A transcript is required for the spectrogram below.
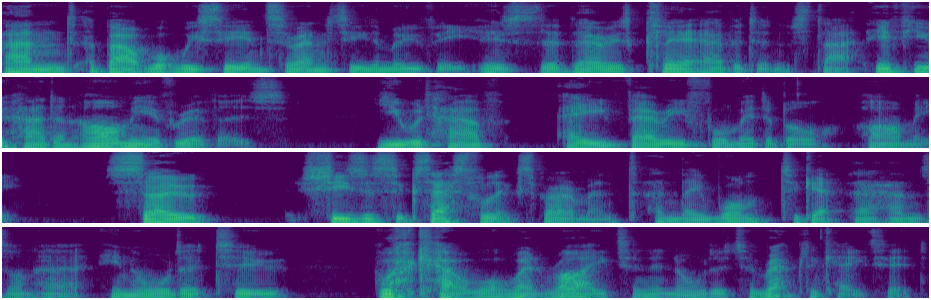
and about what we see in Serenity the movie is that there is clear evidence that if you had an army of rivers, you would have a very formidable army. So she's a successful experiment, and they want to get their hands on her in order to work out what went right and in order to replicate it.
